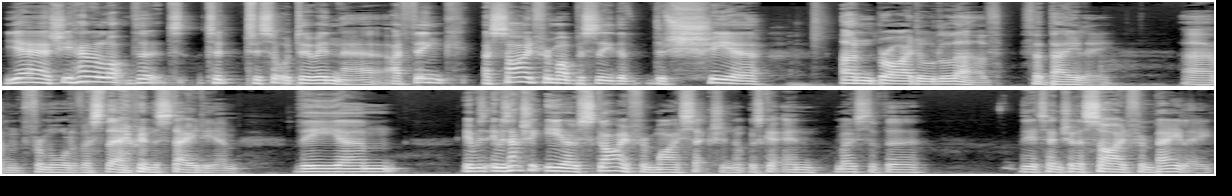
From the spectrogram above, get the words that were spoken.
Yeah, she had a lot that to to sort of do in there. I think aside from obviously the the sheer unbridled love for Bayley um, from all of us there in the stadium, the um, it was it was actually Iyo Sky from my section that was getting most of the the attention aside from Bayley.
